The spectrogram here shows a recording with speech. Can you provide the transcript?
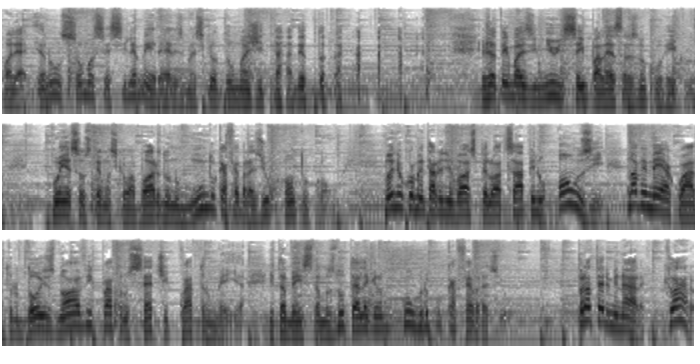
Olha, eu não sou uma Cecília Meirelles, mas que eu dou uma agitada, eu dou... eu já tenho mais de 1.100 palestras no currículo. Conheça os temas que eu abordo no mundocafebrasil.com. Mande um comentário de voz pelo WhatsApp no 11 964 294746. E também estamos no Telegram com o grupo Café Brasil. Para terminar, claro,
